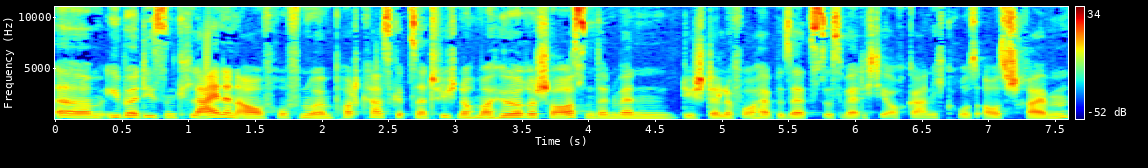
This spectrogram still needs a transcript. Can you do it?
ähm, über diesen kleinen Aufruf nur im Podcast gibt es natürlich noch mal höhere Chancen, denn wenn die Stelle vorher besetzt ist, werde ich die auch gar nicht groß ausschreiben,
